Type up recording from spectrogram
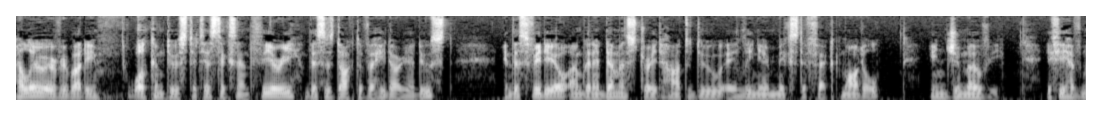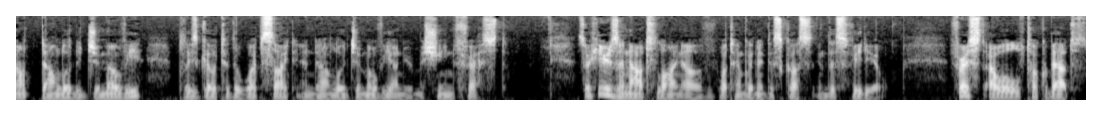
Hello everybody, welcome to Statistics and Theory. This is Dr. Vahid Aryadoust. In this video I'm going to demonstrate how to do a linear mixed effect model in Jamovi. If you have not downloaded Jamovi, please go to the website and download Jamovi on your machine first. So here's an outline of what I'm going to discuss in this video. First I will talk about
